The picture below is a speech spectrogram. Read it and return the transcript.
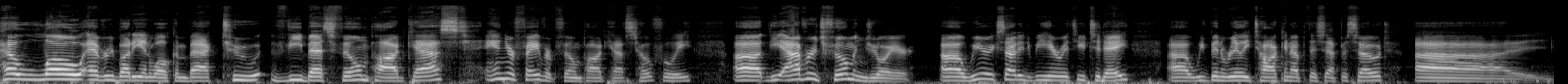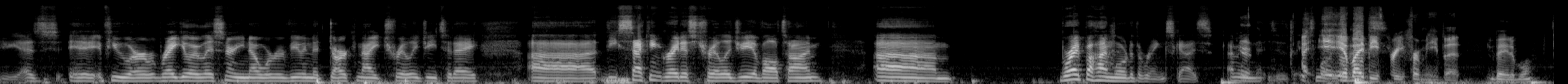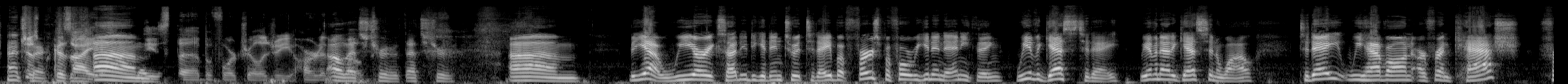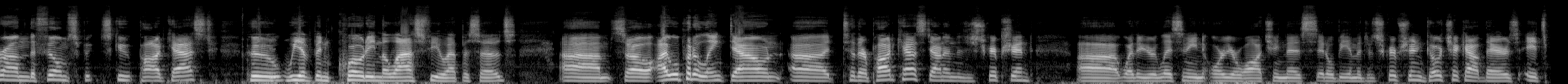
Hello, everybody, and welcome back to the best film podcast and your favorite film podcast, hopefully. Uh, the average film enjoyer. Uh, we are excited to be here with you today. Uh, we've been really talking up this episode. Uh, as if you are a regular listener, you know we're reviewing the Dark Knight trilogy today, uh, the second greatest trilogy of all time. Um, right behind Lord of the Rings, guys. I mean, it's, it's I- it, it might be three for me, but Debatable. That's just fair. because I Um, plays the before trilogy harder. Than Oh, that's most. true. That's true. Um, but yeah, we are excited to get into it today. But first, before we get into anything, we have a guest today. We haven't had a guest in a while. Today, we have on our friend Cash from the Film Sp- Scoop podcast, who we have been quoting the last few episodes. Um, so I will put a link down uh, to their podcast down in the description. Uh, whether you're listening or you're watching this, it'll be in the description. Go check out theirs. It's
